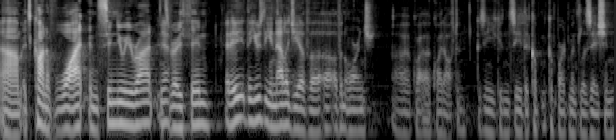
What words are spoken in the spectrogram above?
Um, it's kind of white and sinewy, right? It's very thin. Yeah, they, they use the analogy of, uh, of an orange uh, quite, uh, quite often because you can see the compartmentalization.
